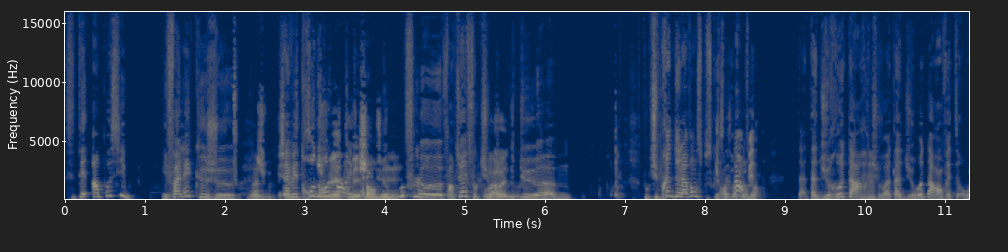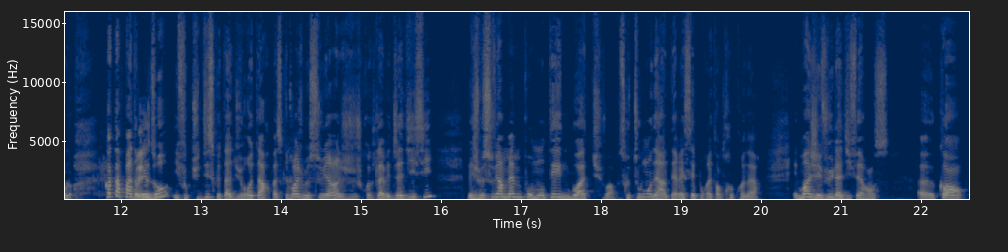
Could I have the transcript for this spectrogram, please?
c'était impossible. Il fallait que je, j'avais trop de retard. Il fallait méchant, que je mais- bouffe le, enfin, tu vois, il faut que tu Ouais, ouais, bouffes de du, euh, faut que tu prennes de l'avance parce que c'est ça, en fait. T'as as du retard, Mhm. tu vois, t'as du retard. En fait, On- quand t'as pas de Mais- réseau, il faut que tu dises que t'as du retard. Parce que moi, je me souviens, je, je crois que je l'avais déjà dit ici, mais je me souviens même pour monter une boîte, tu vois, parce que tout le monde est intéressé pour être entrepreneur. Et moi, j'ai vu la différence Euh, quand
